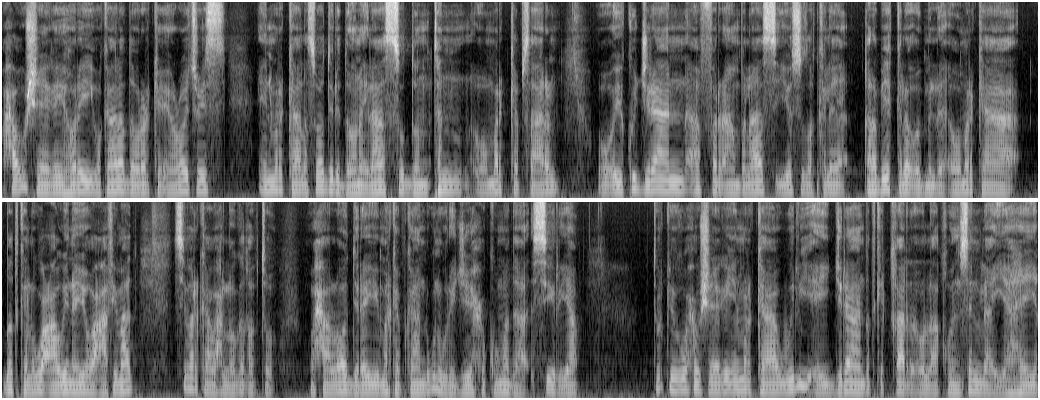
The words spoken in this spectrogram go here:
waxa uu sheegay horey wakaalada wararka ee reuters in markaa la soo diri doono ilaa soddon tan oo markab saaran oo ay ku jiraan afar ambalaas iyo sidoo kale qalabyo kale oo markaa dadka lagu caawinayo oo caafimaad si markaa wax looga qabto. Waxaa loo diray markabkan laguna wareejiyay xukuumadda syriya turkigu wuxuu sheegay in markaa weli ay jiraan dadka qaar oo la aqoonsan layahay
